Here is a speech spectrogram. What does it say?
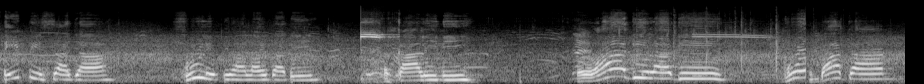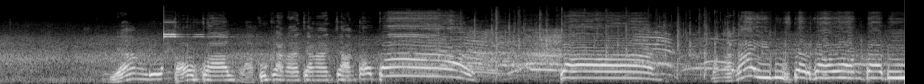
Tipis saja. Sulit dihalau tadi. Kali ini. Lagi-lagi. Tembakan. Yang di Topal. Lakukan ancang-ancang Topal! Dan mengenai Mister Gawang tadi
